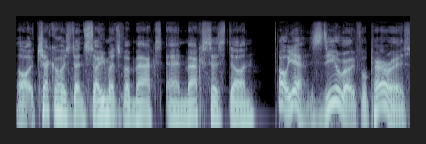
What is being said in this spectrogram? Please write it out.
Like Checo has done so much for Max, and Max has done oh yeah zero for Perez.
